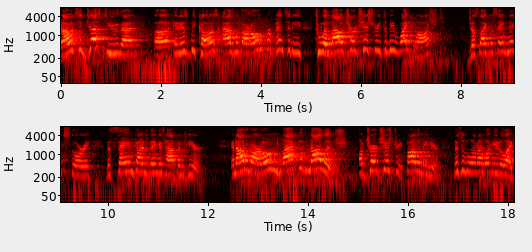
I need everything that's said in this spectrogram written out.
And I would suggest to you that uh, it is because, as with our own propensity to allow church history to be whitewashed, Just like with St. Nick's story, the same kind of thing has happened here. And out of our own lack of knowledge of church history, follow me here. This is the one I want you to like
